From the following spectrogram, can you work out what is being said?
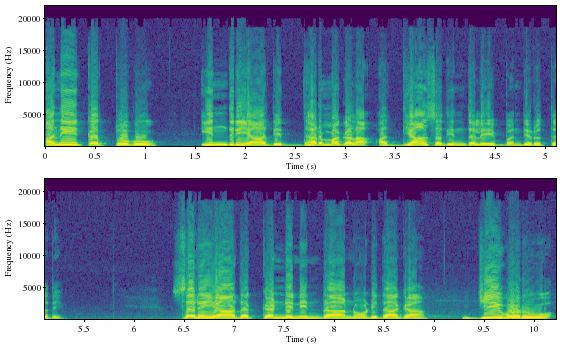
ಅನೇಕತ್ವವು ಇಂದ್ರಿಯಾದಿ ಧರ್ಮಗಳ ಅಧ್ಯಾಸದಿಂದಲೇ ಬಂದಿರುತ್ತದೆ. ಸರಿಯಾದ ಕಣ್ಣಿನಿಂದ ನೋಡಿದಾಗ ಜೀವರು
